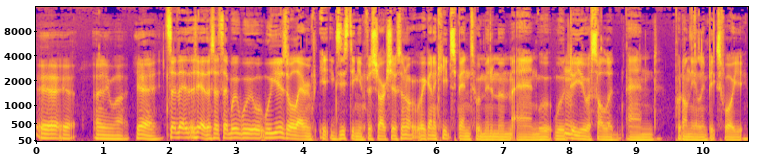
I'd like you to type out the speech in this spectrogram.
yeah, yeah. Anyway, yeah. So the, yeah, said, we, we, we'll use all our existing infrastructure. So we're going to keep spend to a minimum, and we'll, we'll mm. do you a solid and put on the Olympics for you.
